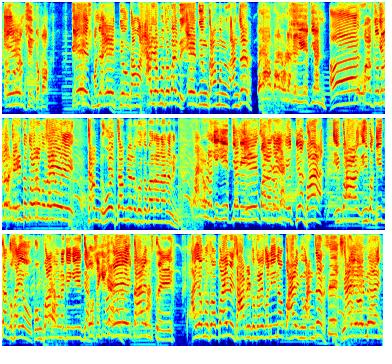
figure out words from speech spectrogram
Ano answer ka pa? 8 man yan. 8 yung tama. Ayaw mo sa 5, 8 yung tamang answer. Kaya paano naging 8 yan? Ah, ka ito, ituturo ko sa'yo eh. Champ, world champion ako sa paralan namin. Paano naging 8 yan eh? Talaga yan. Eight yan. Pa, ipa, ipakita ko sa'yo kung paano naging 8 yan. Oh, sige, sige. 8 times 3. Ayaw mo sa 5 eh. Sabi ko sa'yo kanina, 5 yung answer. Six. Ngayon, na,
